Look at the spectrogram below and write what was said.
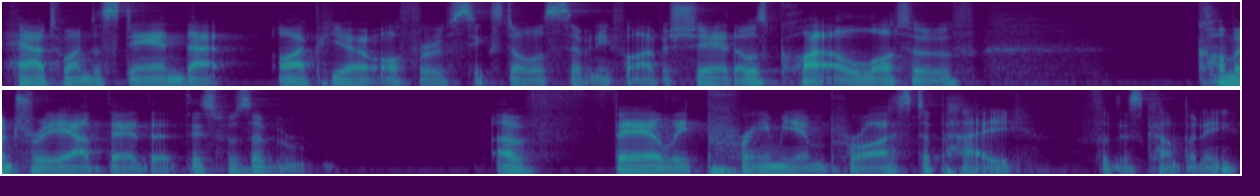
how to understand that IPO offer of $6.75 a share. There was quite a lot of commentary out there that this was a, a fairly premium price to pay for this company.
